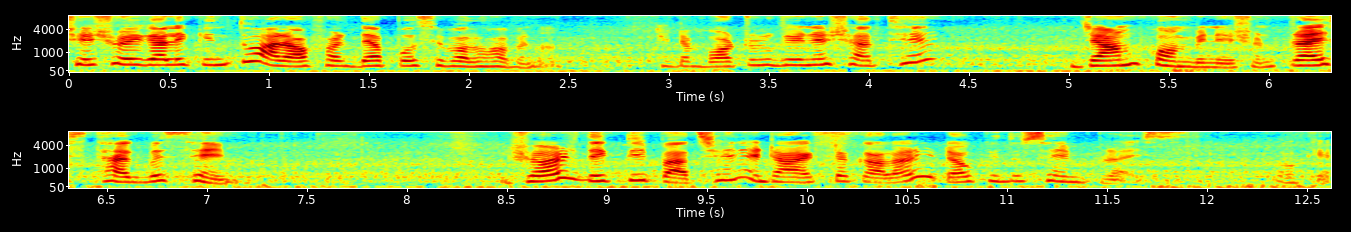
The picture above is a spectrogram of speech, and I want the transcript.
শেষ হয়ে গেলে কিন্তু আর অফার দেওয়া পসিবল হবে না। এটা বটল গ্রিনের সাথে জাম কম্বিনেশন প্রাইস থাকবে সেম ভিউয়ার্স দেখতেই পাচ্ছেন, এটা আরেকটা কালার এটাও কিন্তু সেম প্রাইস ওকে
